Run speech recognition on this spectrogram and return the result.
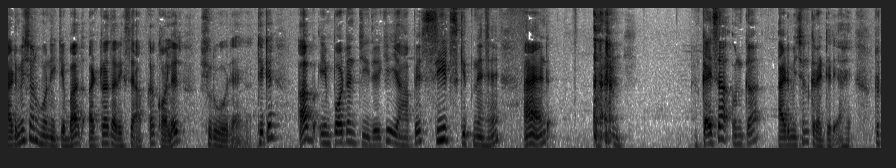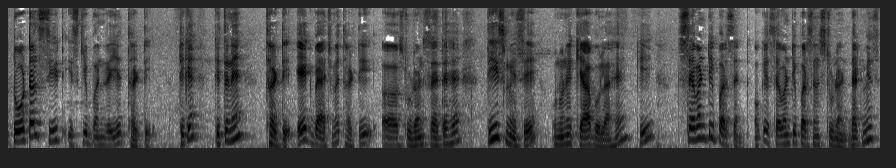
एडमिशन होने के बाद अठारह तारीख से आपका कॉलेज शुरू हो जाएगा, ठीक है? अब इंपॉर्टेंट चीज़ है कि यहाँ पे सीट्स कितने हैं एंड कैसा उनका एडमिशन क्राइटेरिया है। तो टोटल सीट इसकी बन रही है थर्टी ठीक है? कितने? थर्टी एक बैच में थर्टी स्टूडेंट्स रहते हैं। तीस में से उन्होंने क्या बोला है कि seventy percent okay seventy percent student that means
